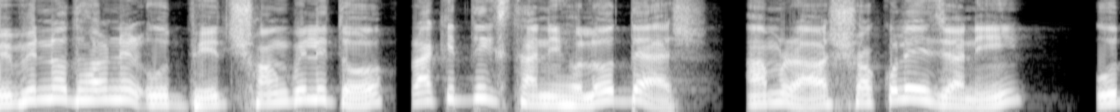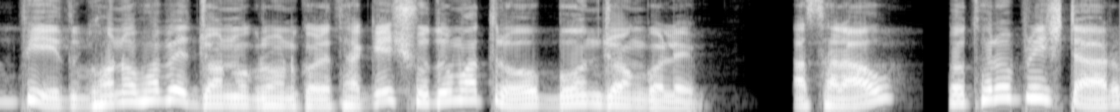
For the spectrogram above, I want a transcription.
বিভিন্ন ধরনের উদ্ভিদ সংমিলিত প্রাকৃতিক স্থানই হল দেশ। আমরা সকলেই জানি উদ্ভিদ ঘনভাবে জন্মগ্রহণ করে থাকে শুধুমাত্র বন জঙ্গলে। তাছাড়াও সতেরো পৃষ্ঠার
